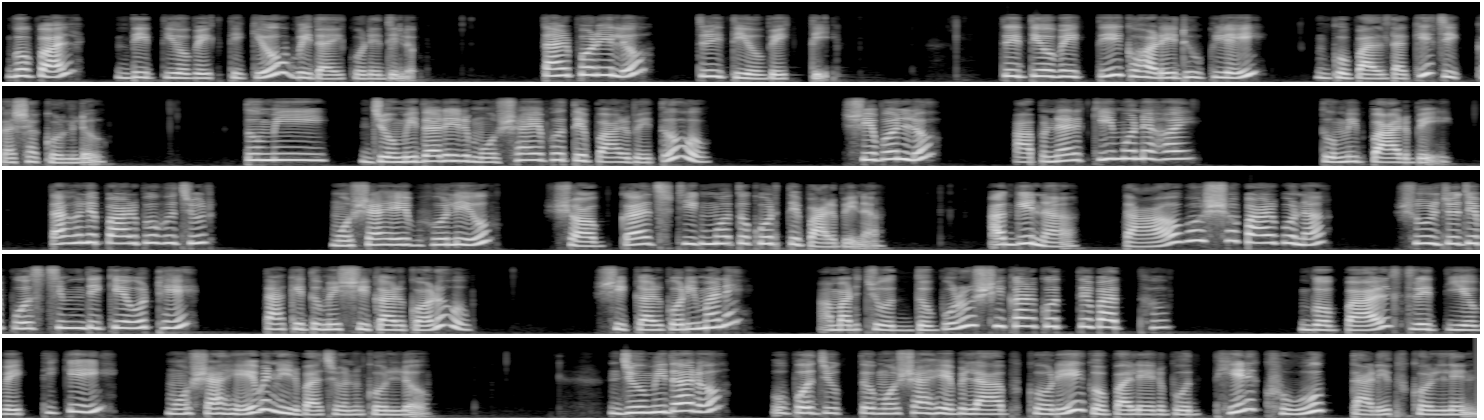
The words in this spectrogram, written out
গোপাল দ্বিতীয় ব্যক্তিকেও বিদায় করে দিল। তারপর এলো তৃতীয় ব্যক্তি। তৃতীয় ব্যক্তি ঘরে ঢুকলেই গোপাল তাকে জিজ্ঞাসা করল, তুমি জমিদারের মোসাহেব হতে পারবে তো? সে বলল, আপনার কি মনে হয়? তুমি পারবে। তাহলে পারব হুজুর। মোসাহেব হলেও সব কাজ ঠিকমতো করতে পারবে না। আগে না, তা অবশ্য পারব না। সূর্য যে পশ্চিম দিকে ওঠে, তাকে তুমি স্বীকার করো। স্বীকার করি মানে? আমার চোদ্দ পুরুষ স্বীকার করতে বাধ্য। গোপাল তৃতীয় ব্যক্তিকেই মোসাহেব নির্বাচন করল। জমিদারও উপযুক্ত মোসাহেব লাভ করে গোপালের বুদ্ধির খুব তারিফ করলেন।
